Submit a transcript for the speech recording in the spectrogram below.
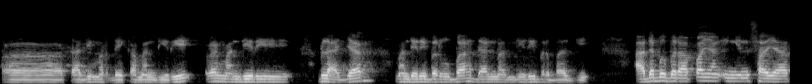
uh, tadi merdeka mandiri, eh, mandiri belajar, mandiri berubah, dan mandiri berbagi. Ada beberapa yang ingin saya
